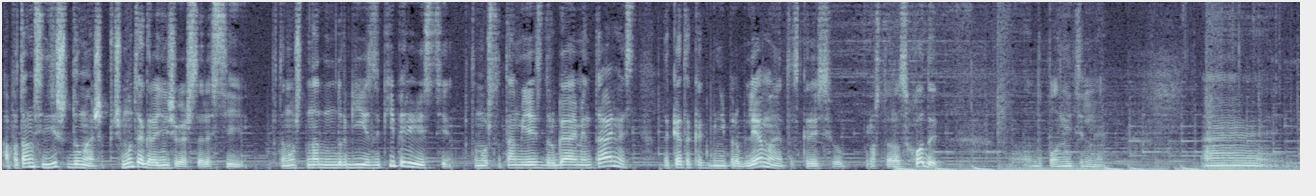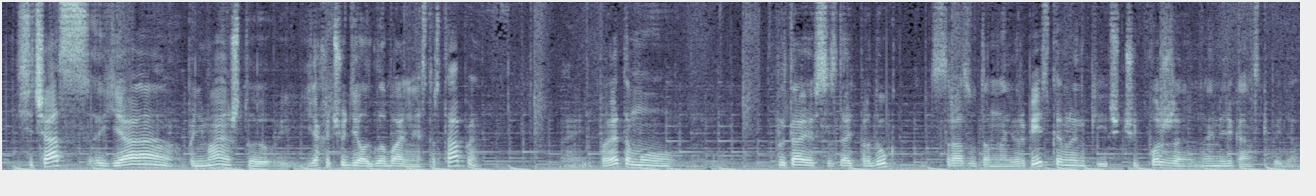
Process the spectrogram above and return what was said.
А потом сидишь и думаешь, а почему ты ограничиваешься Россией? Потому что надо на другие языки перевести, потому что там есть другая ментальность, так это как бы не проблема, это, скорее всего, просто расходы э, дополнительные. Э, сейчас я понимаю, что я хочу делать глобальные стартапы, поэтому пытаюсь создать продукт сразу там на европейском рынке и чуть-чуть позже на американский пойдем.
